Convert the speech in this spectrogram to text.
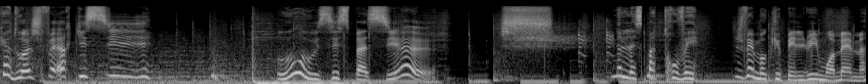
Que dois-je faire qu'ici? Ouh, c'est spacieux Chut Ne le laisse pas te trouver. Je vais m'occuper de lui moi-même.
